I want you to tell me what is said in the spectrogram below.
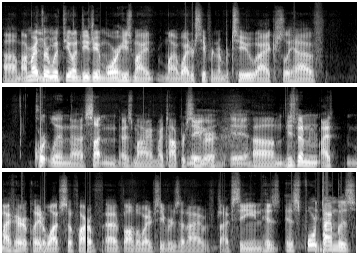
Um, I'm right there mm-hmm. with you on DJ Moore. He's my my wide receiver number two. I actually have Courtland uh, Sutton as my, my top receiver. Yeah. Um, he's been my, my favorite player to watch so far of, of all the wide receivers that I've I've seen. His his fourth time was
